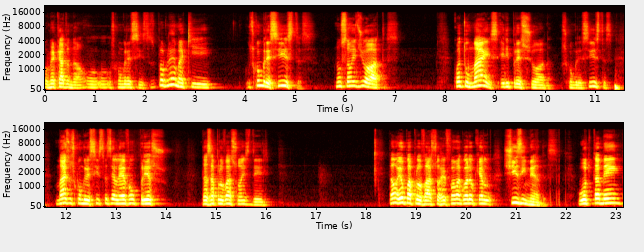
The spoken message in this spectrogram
o mercado não, os congressistas. O problema é que os congressistas não são idiotas. Quanto mais ele pressiona os congressistas, mais os congressistas elevam o preço das aprovações dele. Então, eu, para aprovar a sua reforma, agora eu quero X emendas. O outro também.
